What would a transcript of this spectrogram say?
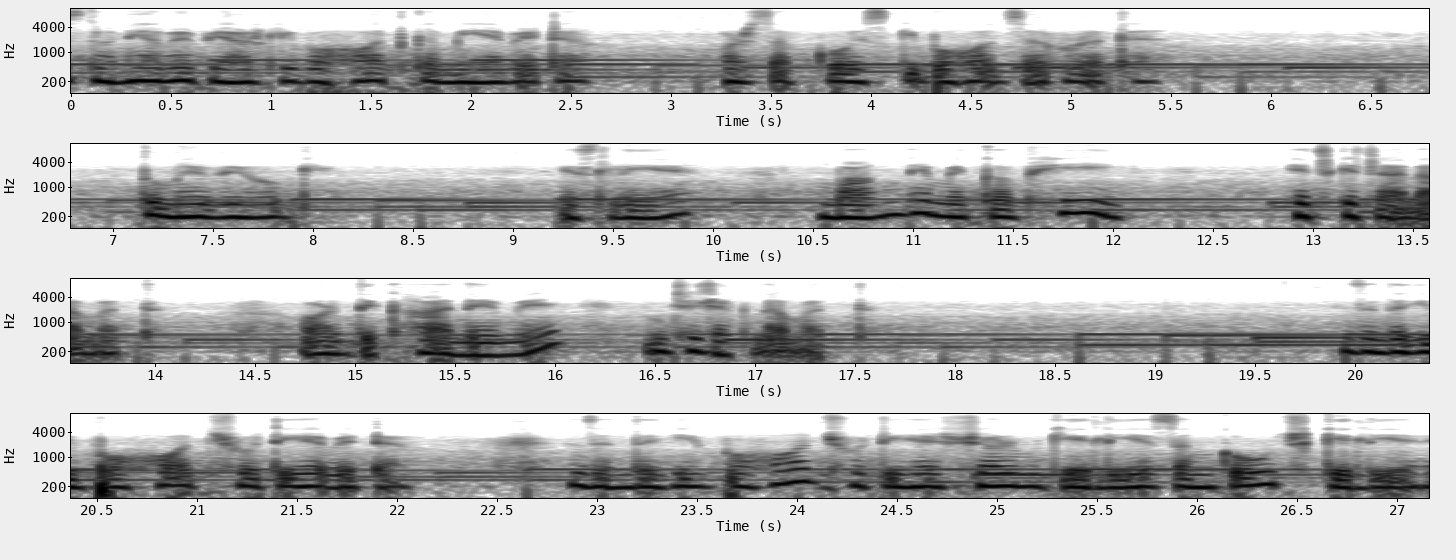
इस दुनिया में प्यार की बहुत कमी है बेटा, और सबको इसकी बहुत ज़रूरत है। तुम्हें भी होगी। इसलिए मांगने में कभी हिचकिचाना मत और दिखाने में झिझकना मत। ज़िंदगी बहुत छोटी है बेटा। ज़िंदगी बहुत छोटी है शर्म के लिए, संकोच के लिए,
